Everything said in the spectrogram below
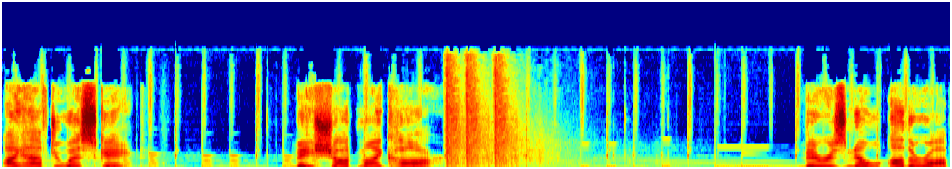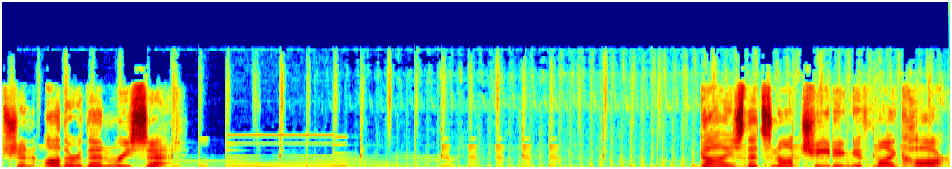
I have to escape. They shot my car. There is no other option other than reset. Guys, that's not cheating if my car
